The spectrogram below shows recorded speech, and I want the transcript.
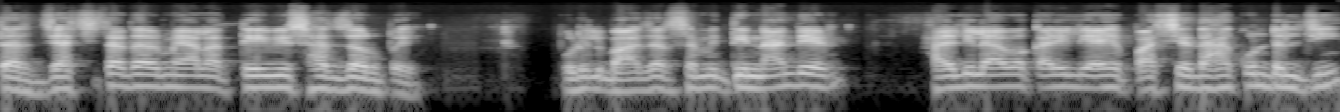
तर जास्तीचा दर मिळाला तेवीस हजार रुपये. पुढील बाजार समिती नांदेड हळदीला आवक आलेली आहे पाचशे दहा क्विंटलची.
